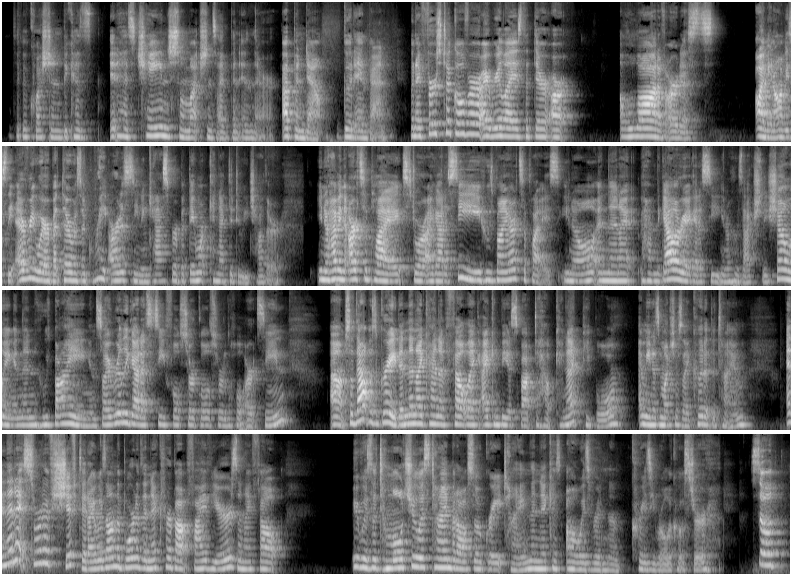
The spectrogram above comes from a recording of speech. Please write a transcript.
That's a good question because it has changed so much since I've been in there, up and down, good and bad. When I first took over, I realized that there are a lot of artists. I mean, obviously everywhere, but there was a great artist scene in Casper, but they weren't connected to each other. You know, having the art supply store, I got to see who's buying art supplies, you know, and then I having the gallery, I got to see, you know, who's actually showing and then who's buying. And so I really got to see full circle sort of the whole art scene. Um, so that was great. And then I kind of felt like I can be a spot to help connect people. I mean, as much as I could at the time. And then it sort of shifted. I was on the board of the Nic for about five years, and I felt it was a tumultuous time, but also a great time. The Nic has always ridden a crazy roller coaster. So,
